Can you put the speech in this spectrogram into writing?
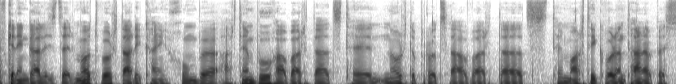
Ովքեր են գալիս ձեր մոտ, որ տարիքային խումբը արդեն բուհ ավարտած, թե նոր դպրոց ավարտած, թե մարդիկ, որ ընդհանրապես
